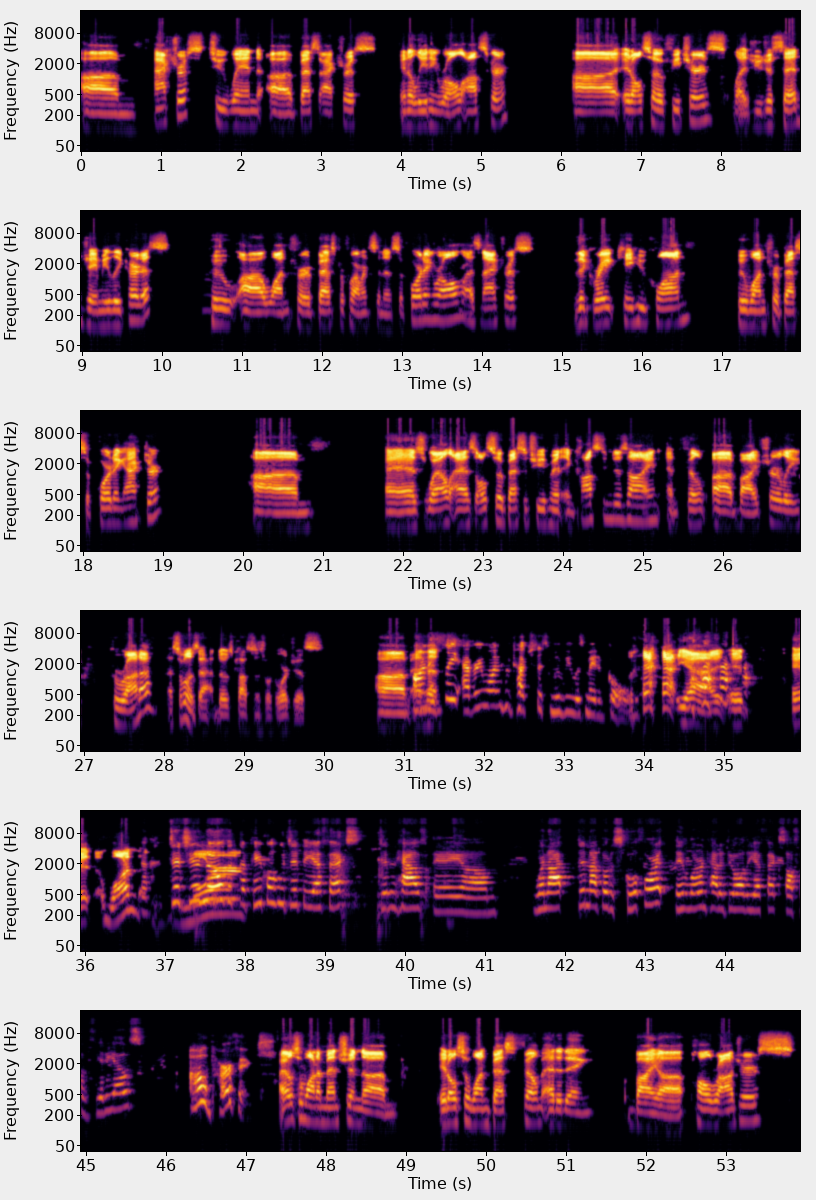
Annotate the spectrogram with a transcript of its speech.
um, actress to win uh, Best Actress in a Leading Role Oscar. Uh, it also features, as you just said, Jamie Lee Curtis, who uh, won for Best Performance in a Supporting Role as an actress. The great Ke Huy Quan, who won for Best Supporting Actor. Um, as well as also Best Achievement in Costume Design and Film uh, by Shirley Kurata. As well as that, those costumes were gorgeous. Um, and then Honestly, everyone who touched this movie was made of gold. yeah, it, it it won. Did you know that the people who did the FX didn't have a um were not did not go to school for it? They learned how to do all the FX off of videos. Oh, perfect. I also want to mention um, it also won Best Film Editing by uh, Paul Rogers.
